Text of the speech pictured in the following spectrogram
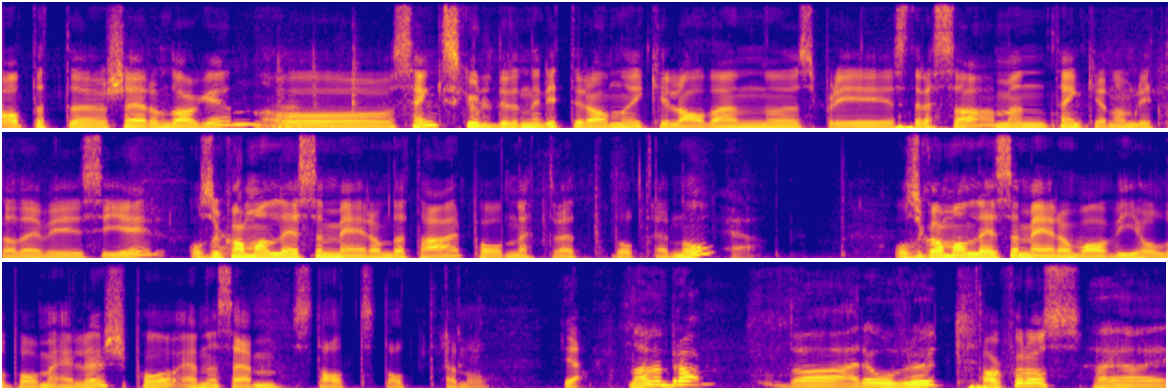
at dette skjer om dagen, og senk skuldrene litt, og ikke la deg bli stressa, men tenk gjennom litt av det vi sier. Og så kan man lese mer om dette her på nettvett.no. Ja. Og så kan man lese mer om hva vi holder på med ellers på nsmstat.no. Ja. Nei, men bra. Da er det over og ut. Takk for oss. Hei, hei.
